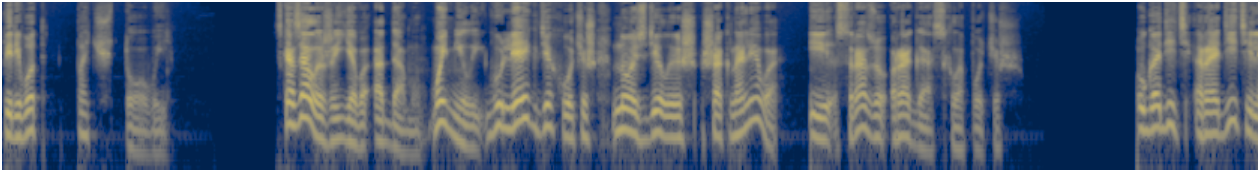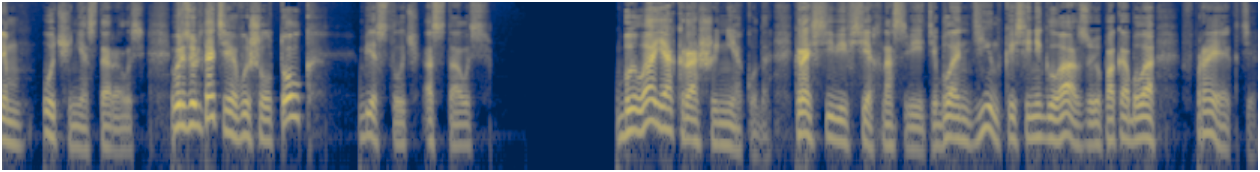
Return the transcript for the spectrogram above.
перевод почтовый. Сказала же Ева Адаму, «Мой милый, гуляй где хочешь, но сделаешь шаг налево и сразу рога схлопочешь». Угодить родителям очень я старалась. В результате вышел толк, бестолочь осталась. Была я краше некуда, красивее всех на свете, блондинкой синеглазую, пока была в проекте.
